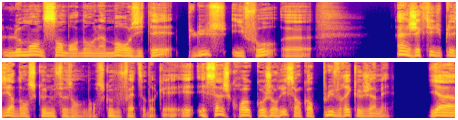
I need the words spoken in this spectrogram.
le monde sombre dans la morosité, plus il faut euh, injecter du plaisir dans ce que nous faisons, dans ce que vous faites. Et ça, je crois qu'aujourd'hui, c'est encore plus vrai que jamais. Il y a,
